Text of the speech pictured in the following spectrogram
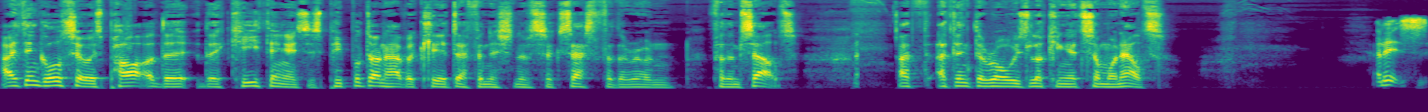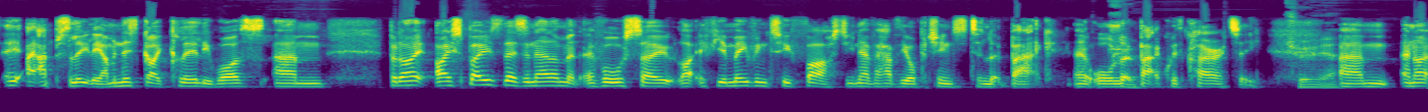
i think also as part of the the key thing is is people don't have a clear definition of success for their own for themselves. I, th- I think they're always looking at someone else and it's it, absolutely. I mean, this guy clearly was. Um, but I, I suppose there's an element of also like if you're moving too fast, you never have the opportunity to look back uh, or True. look back with clarity. True. Yeah. Um, and I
